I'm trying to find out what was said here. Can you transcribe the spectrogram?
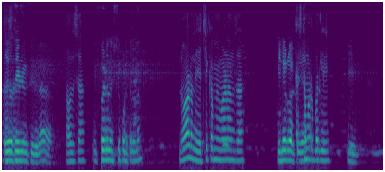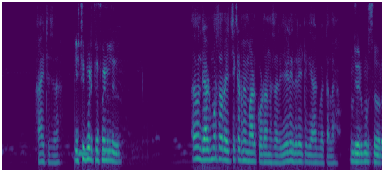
ಐವತ್ತೈದು ಹೇಳ್ತಿದ್ದೀರಾ? ಹೌದು ಸರ್. ಫೈನಲ್ ಎಷ್ಟು ಕೊಡ್ತೀರಣ್ಣ ನೋಡೋಣ ಹೆಚ್ಚು ಕಮ್ಮಿ ಮಾಡೋಣ ಸರ್. ಇಲ್ಲರೂ ಕಸ್ಟಮರ್ ಬರಲಿ. ಹ್ಞೂ ಆಯ್ತು ಸರ್. ಎಷ್ಟು ಕೊಡ್ತೀರಾ ಫೈನಲ್ ಇದು? ಒಂದು ಎರಡ್ ಮೂರ್ ಸಾವಿರ ಹೆಚ್ಚು ಕಡಿಮೆ ಮಾಡ್ಕೊಡೋಣ ಸರ್. ಹೇಳಿದ ರೇಟಿಗೆ ಆಗ್ಬೇಕಲ್ಲ. ಒಂದು ಎರಡು ಮೂರು ಸಾವಿರ.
